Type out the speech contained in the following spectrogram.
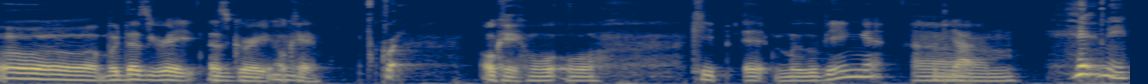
oh, but that's great. That's great. Mm-hmm. Okay, Great. okay, we'll, we'll keep it moving. you got? Um, Hit me.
